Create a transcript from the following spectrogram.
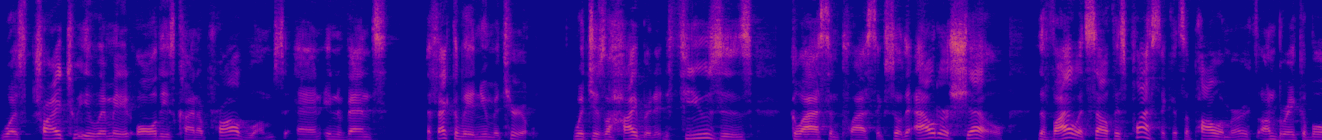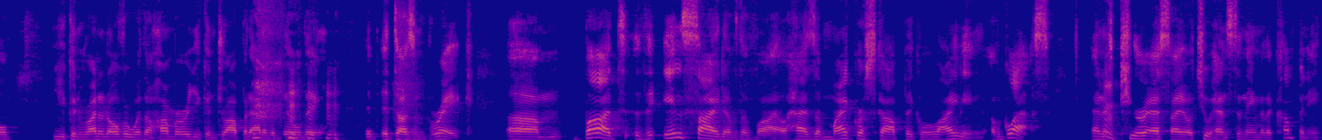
was try to eliminate all these kind of problems and invent effectively a new material, which is a hybrid. It fuses glass and plastic. So the outer shell, the vial itself is plastic. It's a polymer. It's unbreakable. You can run it over with a Hummer. You can drop it out of a building. it, it, doesn't break. Um, but the inside of the vial has a microscopic lining of glass, and it's hmm. pure SiO2. Hence the name of the company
